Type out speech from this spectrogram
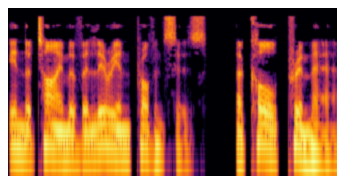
In the time of Illyrian provinces, École primaire,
